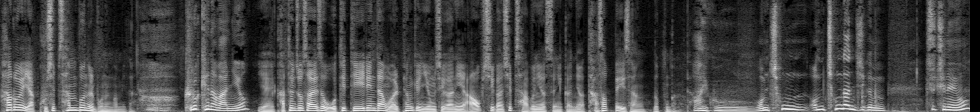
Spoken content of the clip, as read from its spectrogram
하루에 약 93분을 보는 겁니다. 그렇게나 많이요? 예, 같은 조사에서 OTT 1인당 월 평균 이용 시간이 9시간 14분이었으니까요. 5배 이상 높은 겁니다. 아이고, 엄청 엄청난 지금 수치네요.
